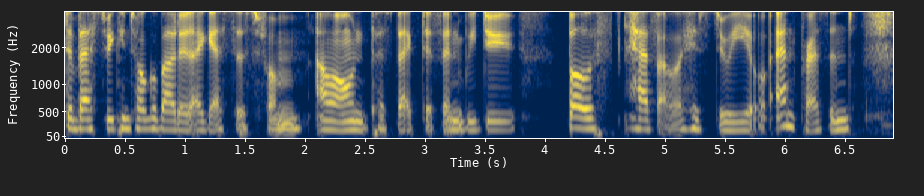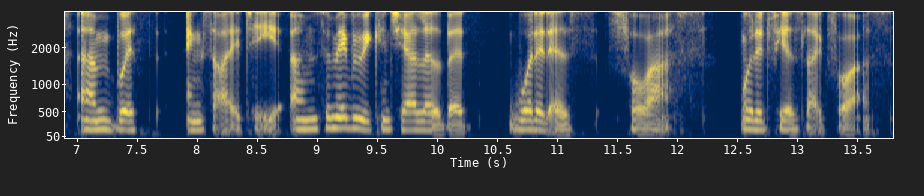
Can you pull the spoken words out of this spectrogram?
the best we can talk about it i guess is from our own perspective. And we do both have our history and present um, with anxiety. Um, so maybe we can share a little bit what it is for us what it feels like for us.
